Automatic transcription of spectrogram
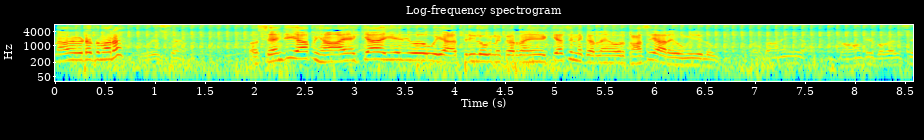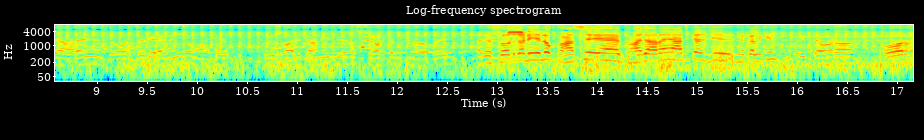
नाम है बेटा तुम्हारा? और सैन जी आप यहाँ आए क्या ये जो यात्री लोग निकल रहे हैं कैसे निकल रहे हैं और कहाँ से आ रहे होंगे ये लोग? के बगल से आ रहे हैं और जगह है नहीं है वहाँ पर पुलिस वाले जाने नहीं दे रहे शॉर्टकट नाप रहे। हैं अच्छा शॉर्टकट ये लोग कहाँ से कहाँ जा रहे हैं आजकल ये निकल के? वही डवरा और? और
